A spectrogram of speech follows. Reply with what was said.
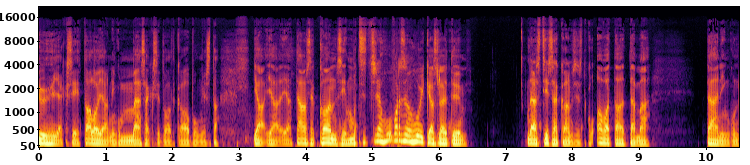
tyhjäksi, taloja niin kuin mäsäksi tuolta kaupungista. Ja, ja, ja tämä on se kansi, mutta sitten se varsinainen huikeus löytyy näistä sisäkansista, kun avataan tämä, tämä niin kuin,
